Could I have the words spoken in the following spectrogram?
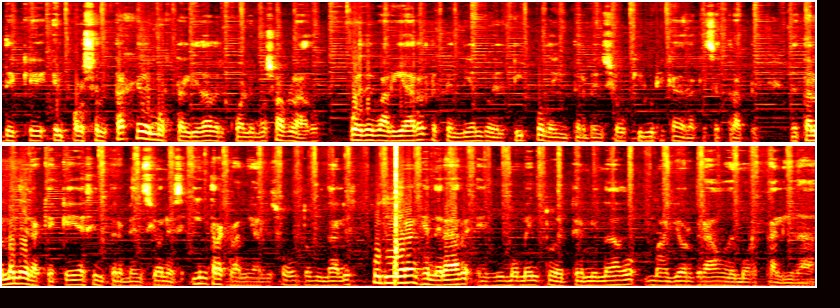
de que el porcentaje de mortalidad del cual hemos hablado puede variar dependiendo del tipo de intervención quirúrgica de la que se trate, de tal manera que aquellas intervenciones intracraneales o abdominales pudieran generar en un momento determinado mayor grado de mortalidad.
